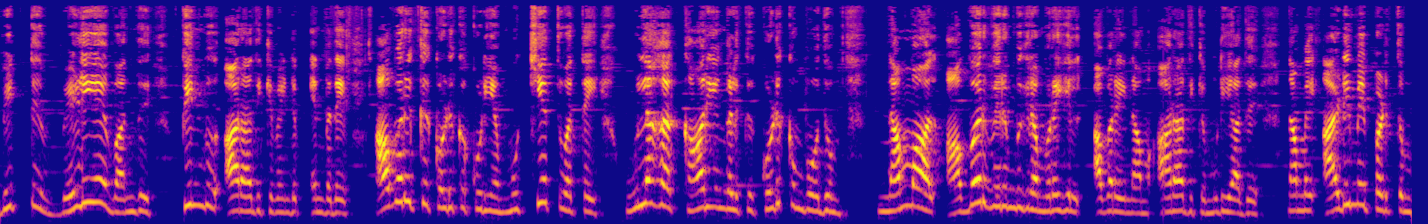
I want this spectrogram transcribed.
விட்டு வெளியே வந்து பின்பு ஆராதிக்க வேண்டும் என்பதே. அவருக்கு கொடுக்கக்கூடிய முக்கியத்துவத்தை உலக காரியங்களுக்கு கொடுக்கும் போதும் நம்மால் அவர் விரும்புகிற முறையில் அவரை நாம் ஆராதிக்க முடியாது. நம்மை அடிமைப்படுத்தும்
